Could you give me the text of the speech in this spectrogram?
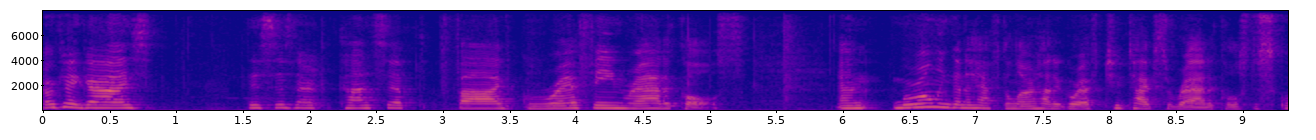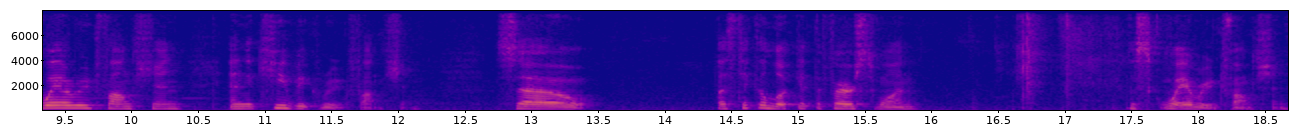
Okay, guys, this is our concept five, graphing radicals. And we're only going to have to learn how to graph two types of radicals, the square root function and the cubic root function. So let's take a look at the first one, the square root function.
